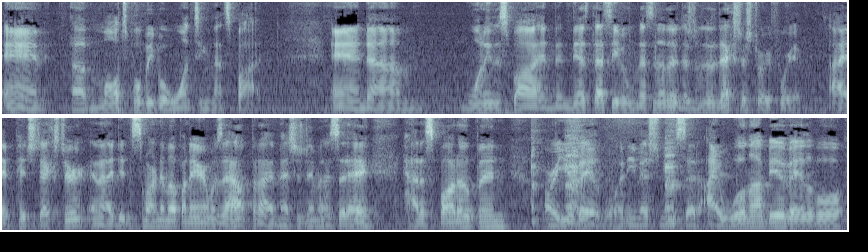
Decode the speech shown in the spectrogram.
and uh, multiple people wanting that spot, and um, wanting the spot, and then that's, that's even that's another there's another Dexter story for you. I pitched Dexter, and I didn't smarten him up on Aaron was out, but I messaged him and I said, "Hey, had a spot open, are you available?" And he messaged me and said, "I will not be available.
